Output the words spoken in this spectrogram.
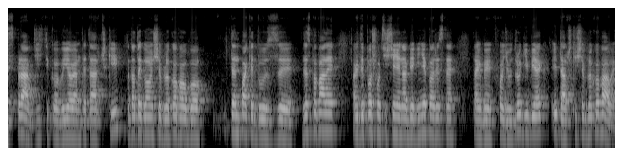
sprawdzić, tylko wyjąłem te tarczki. Dlatego on się blokował, bo ten pakiet był zespawany, a gdy poszło ciśnienie na biegi nieparzyste, tak jakby wchodził drugi bieg i tarczki się blokowały.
